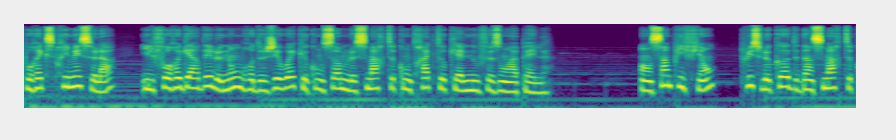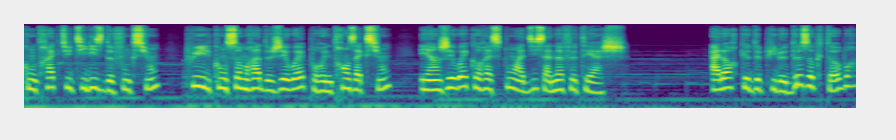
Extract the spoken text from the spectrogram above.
Pour exprimer cela, il faut regarder le nombre de GWay que consomme le smart contract auquel nous faisons appel. En simplifiant, plus le code d'un smart contract utilise de fonctions, plus il consommera de GWay pour une transaction, et un GWay correspond à 10 à 9 ETH. Alors que depuis le 2 octobre,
